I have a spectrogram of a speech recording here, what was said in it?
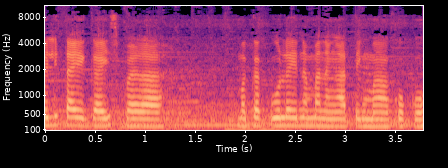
Bili tayo guys para magkakulay naman ang ating mga kuko.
